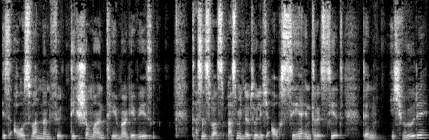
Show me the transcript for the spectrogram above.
ist Auswandern für dich schon mal ein Thema gewesen? Das ist was, was mich natürlich auch sehr interessiert, denn ich würde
